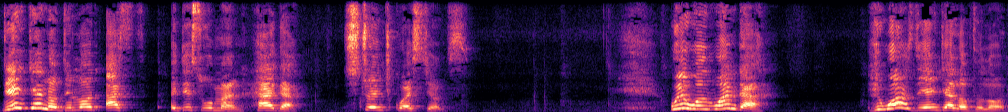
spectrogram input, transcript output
The angel of the Lord asked this woman, Hagar, strange questions. We will wonder, he was the angel of the Lord.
